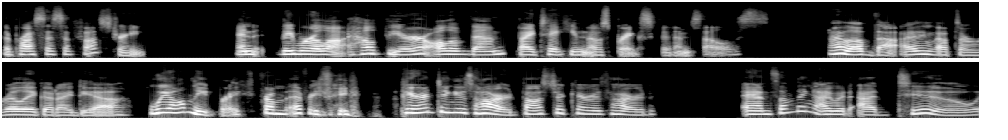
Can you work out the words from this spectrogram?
the process of fostering. And they were a lot healthier, all of them, by taking those breaks for themselves. I love that. I think that's a really good idea. We all need breaks from everything. Parenting is hard, foster care is hard. And something I would add too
